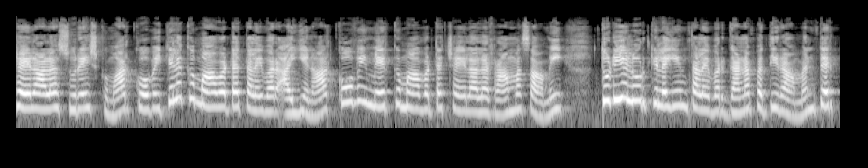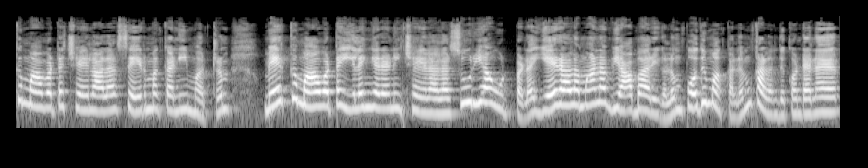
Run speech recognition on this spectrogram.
செயலாளர் சுரேஷ்குமார் கோவை கிழக்கு மாவட்ட தலைவர் ஐயனார் கோவை மேற்கு மாவட்ட செயலாளர் ராமசாமி துடியலூர் கிளையின் தலைவர் கணபதி ராமன் தெற்கு மாவட்ட செயலாளர் சேர்மக்கனி மற்றும் மேற்கு மாவட்ட இளைஞரணி செயலாளர் சூர்யா உட்பட ஏராளமான வியாபாரிகளும் பொதுமக்களும் கலந்து கொண்டனர்.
